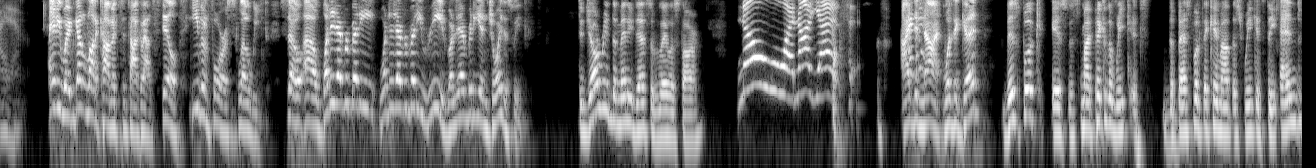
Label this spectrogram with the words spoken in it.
I am. Anyway, we got a lot of comics to talk about still, even for a slow week. So, uh, what did everybody? What did everybody read? What did everybody enjoy this week? Did y'all read the many deaths of Laila Starr? No, not yet. I did not. Was it good? This book is this is my pick of the week. It's the best book that came out this week. It's the end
